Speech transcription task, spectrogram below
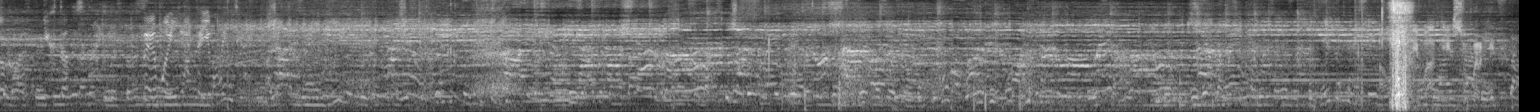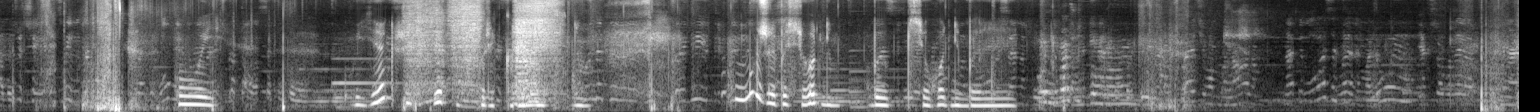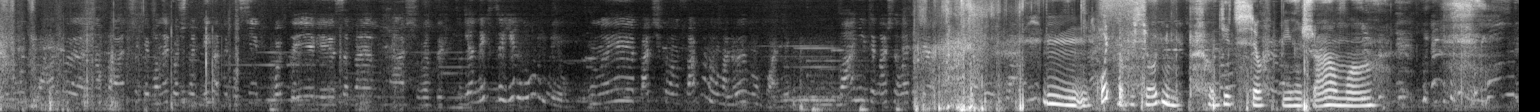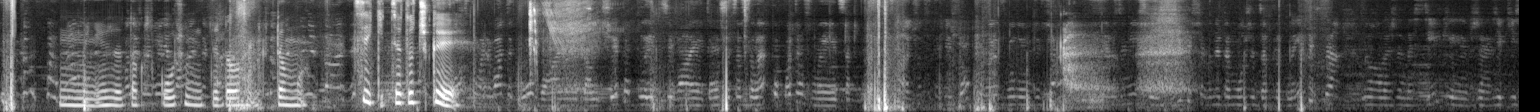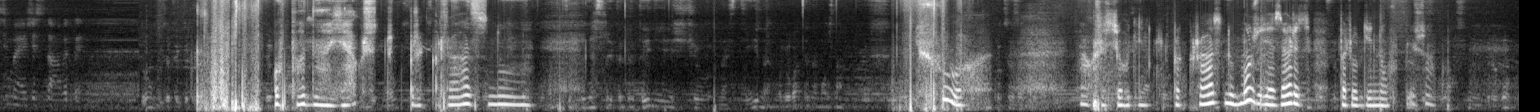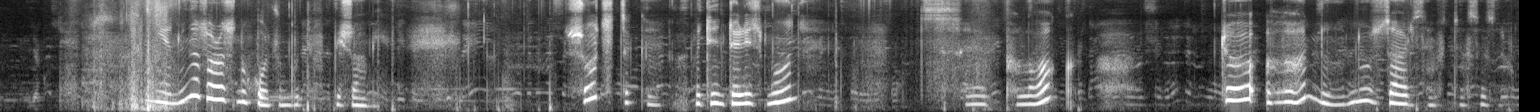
Цього ніхто не знає. Це моя таємниця. Ой. Ой, як же це тут прекрасно. Може би сьогодні би сьогодні би. Для них це є нормою. Ми пальчиковими фарбами малюємо в ванні. Вані, ти маєш на увазі Хоч би сьогодні сходитися в піжаму. Вже так скучно йти довгенько тому. Цікі, це точки. Малювати по ванні, там, чи по плитці ванні, тому що це все легко потім змиється. Не знаю, що це такий шок, визвало у дівчат. Я розумію, що діти, що вони там можуть забруднитися, але ж не настільки вже якісь межі ставити. Опана, як же тут прекрасно. Пояснити дитині, що на стінах малювати не можна. Фух. Як сьогодні прекрасно. Може я зараз переодіну в піжаму. Ні, ну я зараз не хочу бути в піжамі. Що це таке? Один талісман? Це плак? Та ладно, ну зараз я це все зроблю.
